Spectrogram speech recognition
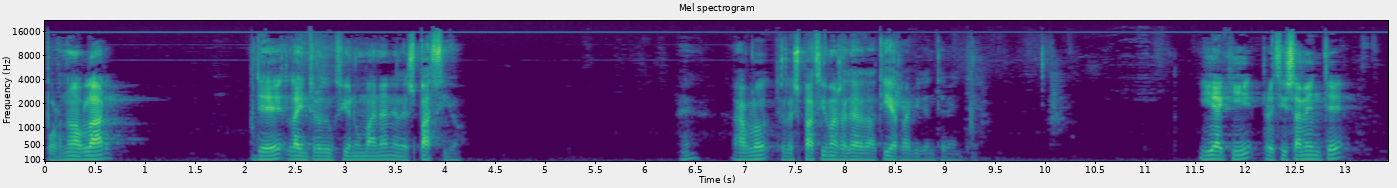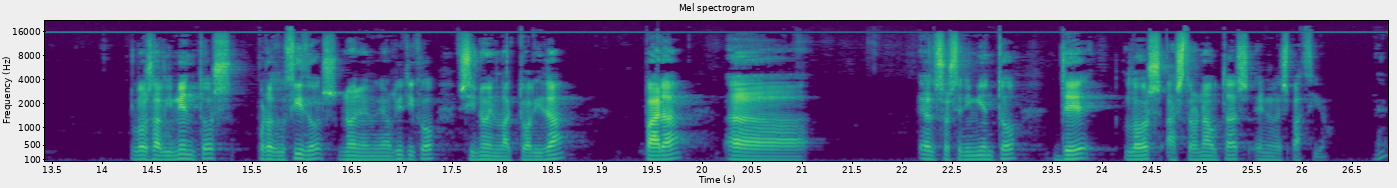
por no hablar de la introducción humana en el espacio. ¿Eh? Hablo del espacio más allá de la Tierra, evidentemente. Y aquí, precisamente, los alimentos producidos, no en el neolítico, sino en la actualidad, para uh, el sostenimiento de los astronautas en el espacio. ¿eh?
